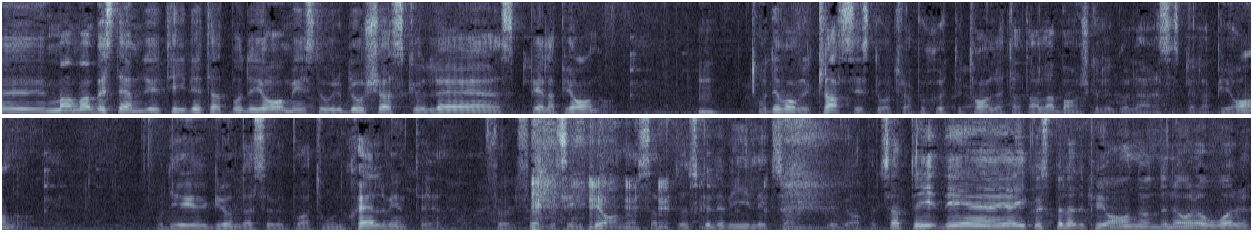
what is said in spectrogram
Eh, mamma bestämde ju tidigt att både jag och min storebrorsa skulle spela piano. Mm. Och det var väl klassiskt då tror jag på 70-talet att alla barn skulle gå och lära sig spela piano. Och det grundade sig väl på att hon själv inte fullföljde sin piano. så att då skulle vi liksom bli bra på det. Så att det, det, jag gick och spelade piano under några år.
